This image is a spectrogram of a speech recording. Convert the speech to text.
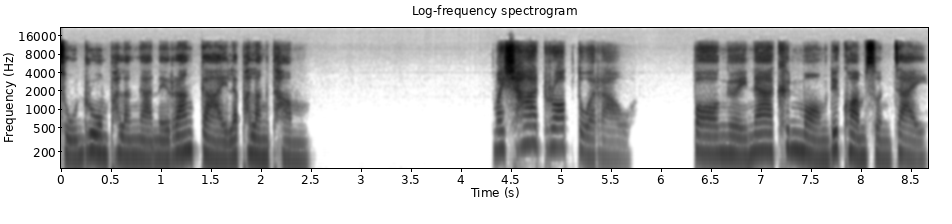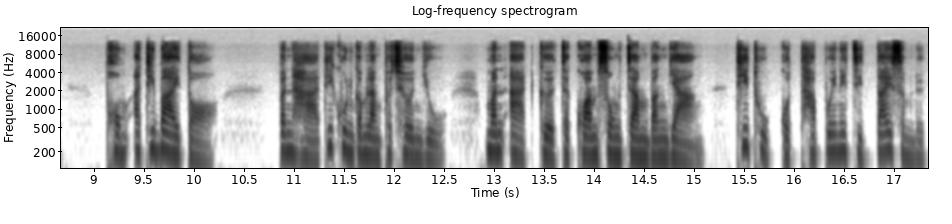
ศูนย์รวมพลังงานในร่างกายและพลังธรรมไม่ชาติรอบตัวเรา ปอเงยหน้าขึ้นมองด้วยความสนใจ ผมอธิบายต่อ ปัญหาที่คุณกำลังเผชิญอยู่ มันอาจเกิดจากความทรงจำบางอย่าง ที่ถูกกดทับไว้ในจิตใต้สำนึก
